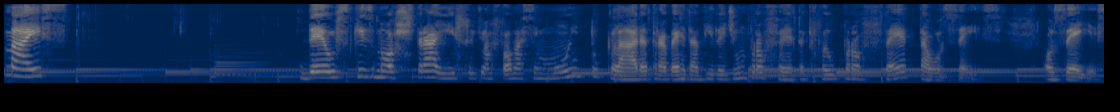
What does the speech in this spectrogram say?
Mas Deus quis mostrar isso de uma forma assim muito clara através da vida de um profeta, que foi o profeta Oséias. Oséias.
